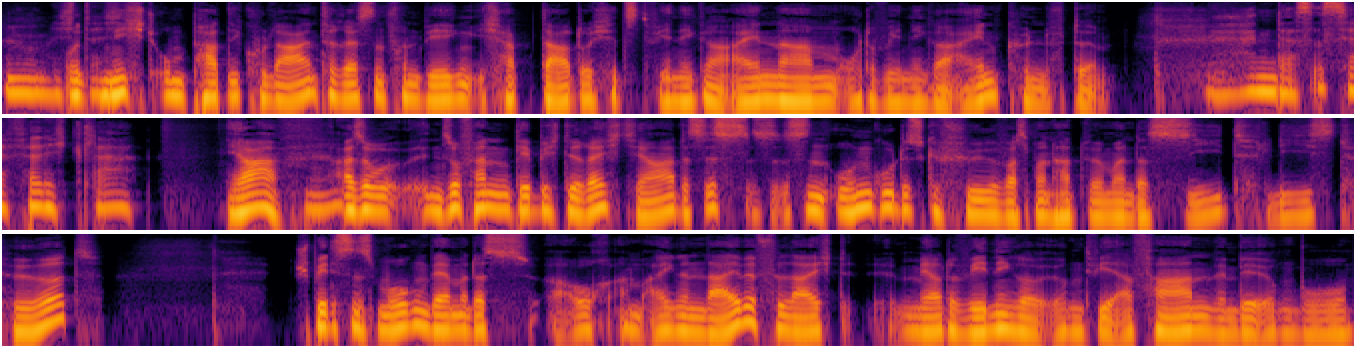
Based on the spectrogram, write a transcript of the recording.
ja, und nicht um Partikularinteressen von wegen, ich habe dadurch jetzt weniger Einnahmen oder weniger Einkünfte. Das ist ja völlig klar. Ja, ja, also insofern gebe ich dir recht, ja, das ist, es ist ein ungutes Gefühl, was man hat, wenn man das sieht, liest, hört. Spätestens morgen werden wir das auch am eigenen Leibe vielleicht mehr oder weniger irgendwie erfahren, wenn wir irgendwo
